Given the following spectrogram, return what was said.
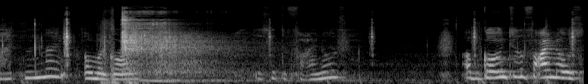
I think. Oh my god. Is it the finals? I'm going to the finals.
